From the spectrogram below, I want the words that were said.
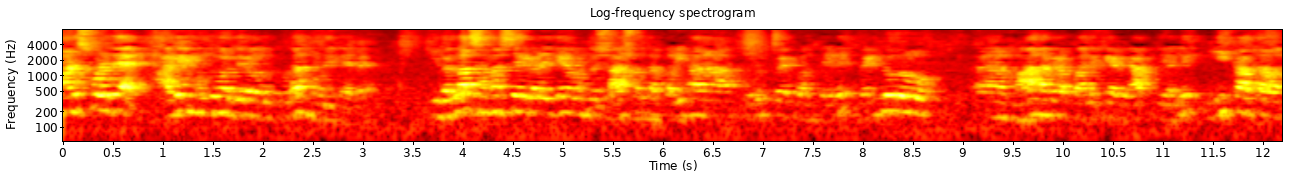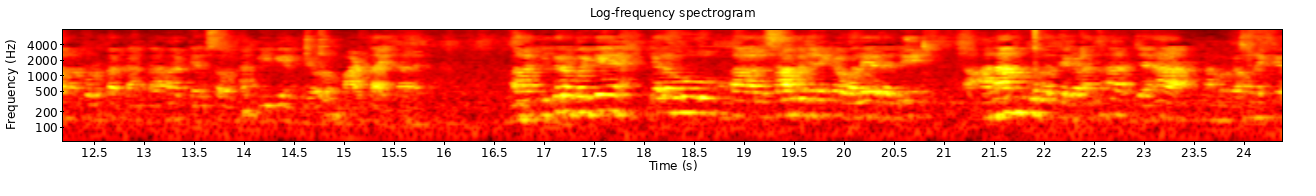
ಮಾಡಿಸ್ಕೊಳ್ದೆ ಹಾಗೆ ಮುಂದುವರೆದಿರೋದು ಕೂಡ ನೋಡಿದ್ದೇವೆ. ಇವೆಲ್ಲ ಸಮಸ್ಯೆಗಳಿಗೆ ಒಂದು ಶಾಶ್ವತ ಪರಿಹಾರ ಹುಡುಕ್ಬೇಕು ಅಂತೇಳಿ ಬೆಂಗಳೂರು ಮಹಾನಗರ ಪಾಲಿಕೆಯ ವ್ಯಾಪ್ತಿಯಲ್ಲಿ ಈ ಖಾತಾವನ್ನು ಕೊಡ್ತಕ್ಕಂತಹ ಕೆಲಸವನ್ನ ಬಿಬಿಎಂಪಿ ಅವರು ಮಾಡ್ತಾ ಇದ್ದಾರೆ. ಇದರ ಬಗ್ಗೆ ಕೆಲವು ಸಾರ್ವಜನಿಕ ವಲಯದಲ್ಲಿ ಅನಾನುಕೂಲತೆಗಳನ್ನ ಜನ ನಮ್ಮ ಗಮನಕ್ಕೆ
